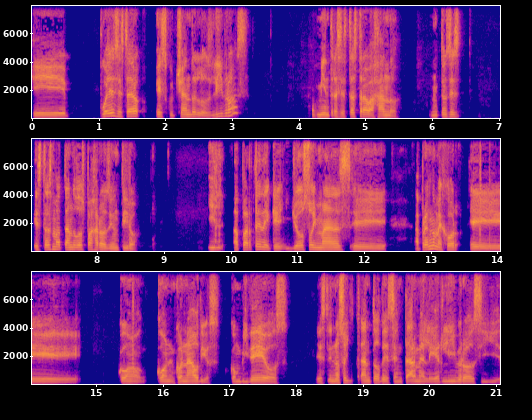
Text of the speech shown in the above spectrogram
eh, puedes estar escuchando los libros mientras estás trabajando. Entonces, estás matando dos pájaros de un tiro. Y aparte de que yo soy más, eh, aprendo mejor eh, con, con, audios, con videos, este, no soy tanto de sentarme a leer libros y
